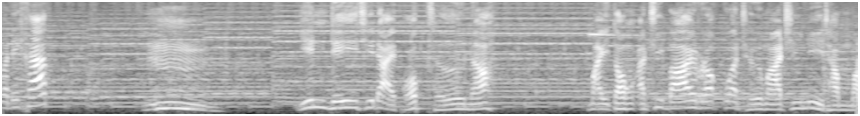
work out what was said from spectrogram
วัสดีครับ อืม ยินดีที่ได้พบเธอนะ ไม่ต้องอธิบายหรอกว่าเธอมาที่นี่ทำไม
